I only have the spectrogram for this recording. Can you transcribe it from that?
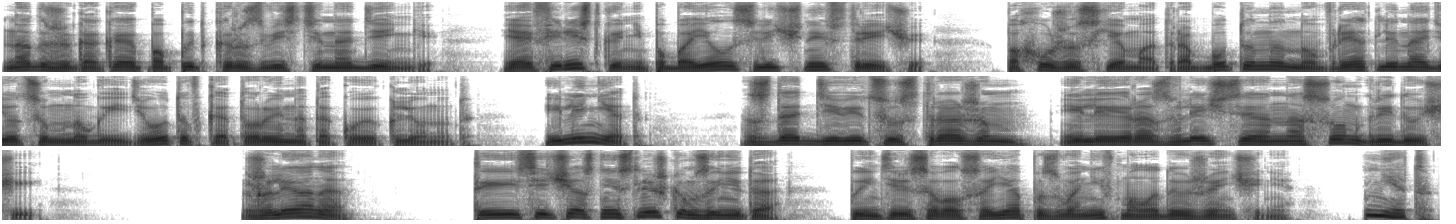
«Надо же, какая попытка развести на деньги». И аферистка не побоялась личной встречи. Похоже, схема отработана, но вряд ли найдется много идиотов, которые на такое клюнут. Или нет?» Сдать девицу стражам или развлечься на сон грядущий? «Желиана, ты сейчас не слишком занята?» — поинтересовался я, позвонив молодой женщине. «Нет.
